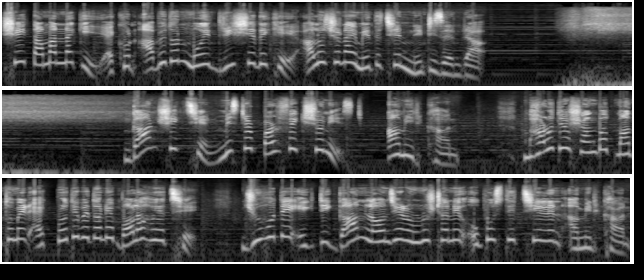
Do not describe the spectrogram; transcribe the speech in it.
সেই তামান্না কি এখন আবেদনময় দৃশ্যে দেখে আলোচনায় মেতেছেন নেটিজেনরা। গান শিখছেন মিস্টার পারফেকশনিস্ট আমির খান। ভারতীয় সংবাদ মাধ্যমের এক প্রতিবেদনে বলা হয়েছে, জুহুতে একটি গান লঞ্চের অনুষ্ঠানে উপস্থিত ছিলেন আমির খান।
